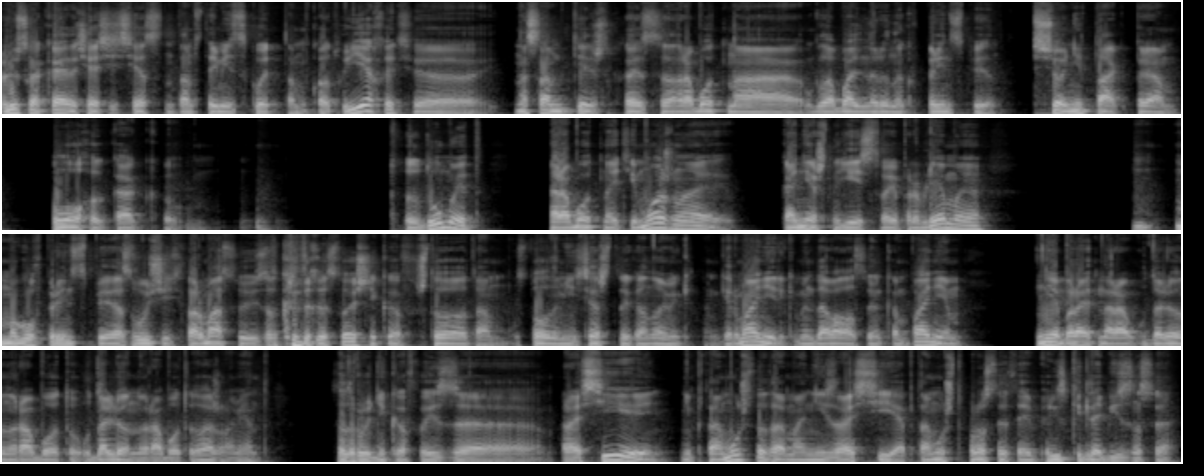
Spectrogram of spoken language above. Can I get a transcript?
Плюс какая-то часть, естественно, там стремится куда-то там куда-то уехать. Э, на самом деле, что касается работы на глобальный рынок, в принципе, все не так прям плохо, как кто-то думает. Работу найти можно. Конечно, есть свои проблемы могу, в принципе, озвучить информацию из открытых источников, что там условно Министерство экономики там, Германии рекомендовало своим компаниям не брать на удаленную работу, удаленную работу, важный момент, сотрудников из э, России, не потому что там они из России, а потому что просто это риски для бизнеса,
